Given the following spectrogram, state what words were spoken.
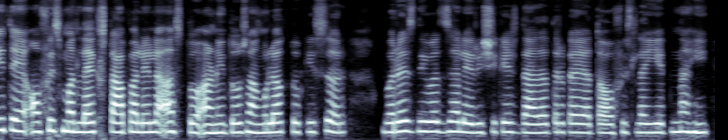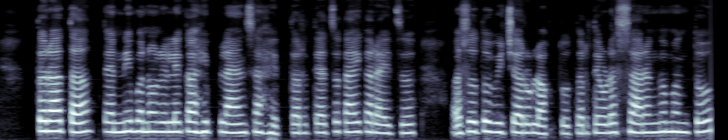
तिथे ऑफिसमधला एक स्टाफ आलेला असतो आणि तो सांगू लागतो की सर बरेच दिवस झाले ऋषिकेश दादा तर काही आता ऑफिसला येत नाही. तर आता त्यांनी बनवलेले काही प्लॅन्स आहेत तर त्याचं काय करायचं असं तो विचारू लागतो. तर तेवढा सारंग म्हणतो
